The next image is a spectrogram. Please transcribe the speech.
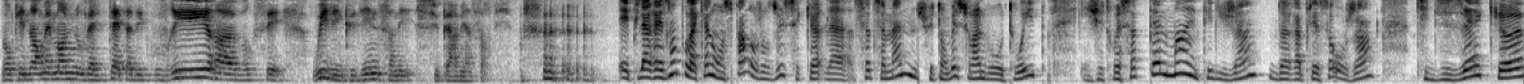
Donc énormément de nouvelles têtes à découvrir. Euh, donc c'est oui, LinkedIn s'en est super bien sorti. et puis la raison pour laquelle on se parle aujourd'hui, c'est que cette semaine, je suis tombé sur un de vos tweets et j'ai trouvé ça tellement intelligent de rappeler ça aux gens qui disaient que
